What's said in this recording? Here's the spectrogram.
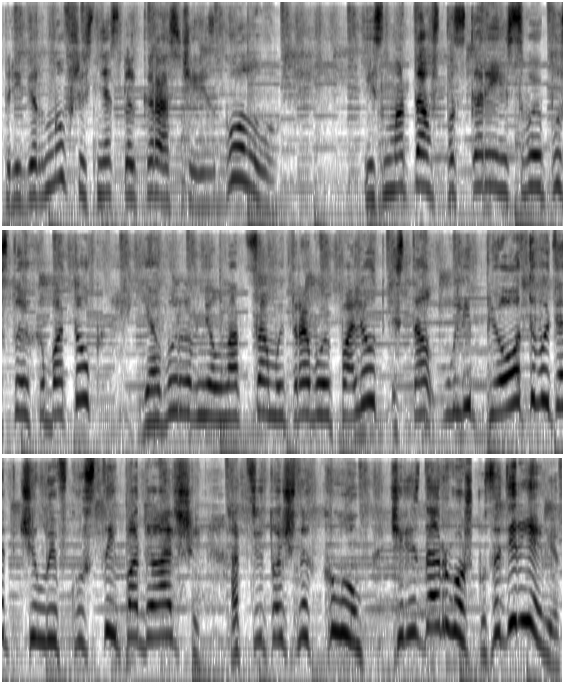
Привернувшись несколько раз через голову и смотав поскорее свой пустой хоботок, я выровнял над самой травой полет и стал улепетывать от пчелы в кусты подальше, от цветочных клумб, через дорожку, за деревья,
